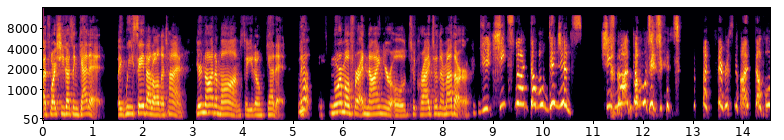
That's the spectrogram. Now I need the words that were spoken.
that's why she doesn't get it. Like we say that all the time. You're not a mom, so you don't get it. Like, No. it's normal for a nine year old to cry to their mother. You, she's not double digits. She's not double digits. There's not double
